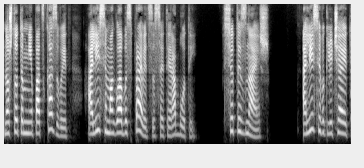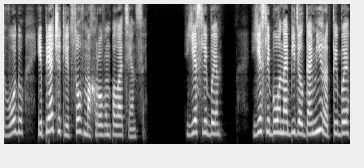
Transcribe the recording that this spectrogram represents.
Но что-то мне подсказывает, Олеся могла бы справиться с этой работой. Все ты знаешь». Олеся выключает воду и прячет лицо в махровом полотенце. «Если бы... Если бы он обидел Дамира, ты бы...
